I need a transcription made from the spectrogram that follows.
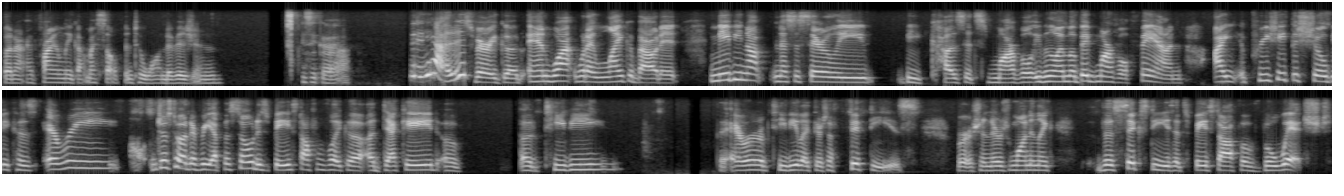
but I finally got myself into WandaVision. Is it good? Uh, yeah, it is very good. And what what I like about it, maybe not necessarily because it's Marvel, even though I'm a big Marvel fan, I appreciate the show because every just about every episode is based off of like a, a decade of of TV, the era of TV. Like there's a 50s version. There's one in like the 60s that's based off of Bewitched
